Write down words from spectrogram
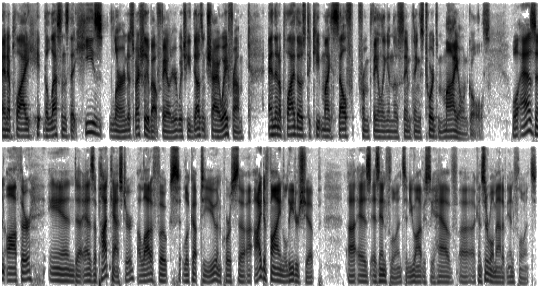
and apply the lessons that he's learned especially about failure which he doesn't shy away from and then apply those to keep myself from failing in those same things towards my own goals. Well, as an author and uh, as a podcaster, a lot of folks look up to you. And of course, uh, I define leadership uh, as, as influence, and you obviously have uh, a considerable amount of influence.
